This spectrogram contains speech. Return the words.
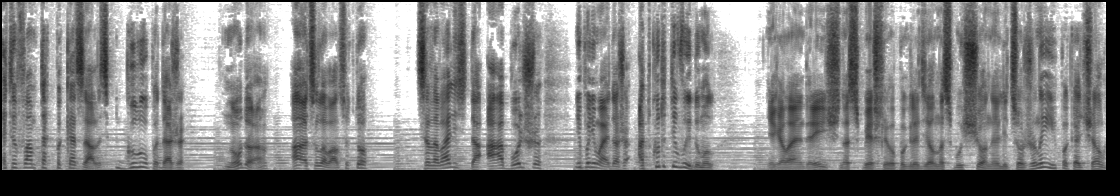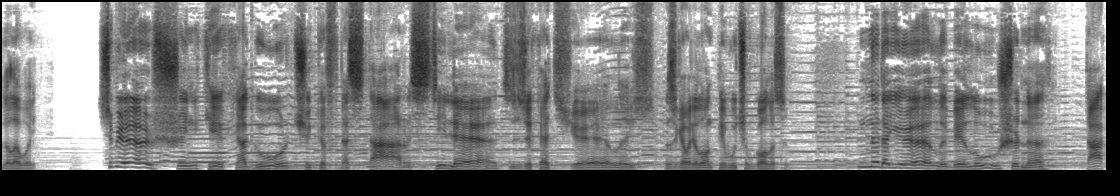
Это вам так показалось. Глупо даже». «Ну да. А целовался кто?» «Целовались, да. А больше, не понимаю даже, откуда ты выдумал?» Николай Андреевич насмешливо поглядел на смущенное лицо жены и покачал головой. Свеженьких огурчиков на старости лет захотелось, заговорил он певучим голосом. Надоело Белушина, так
